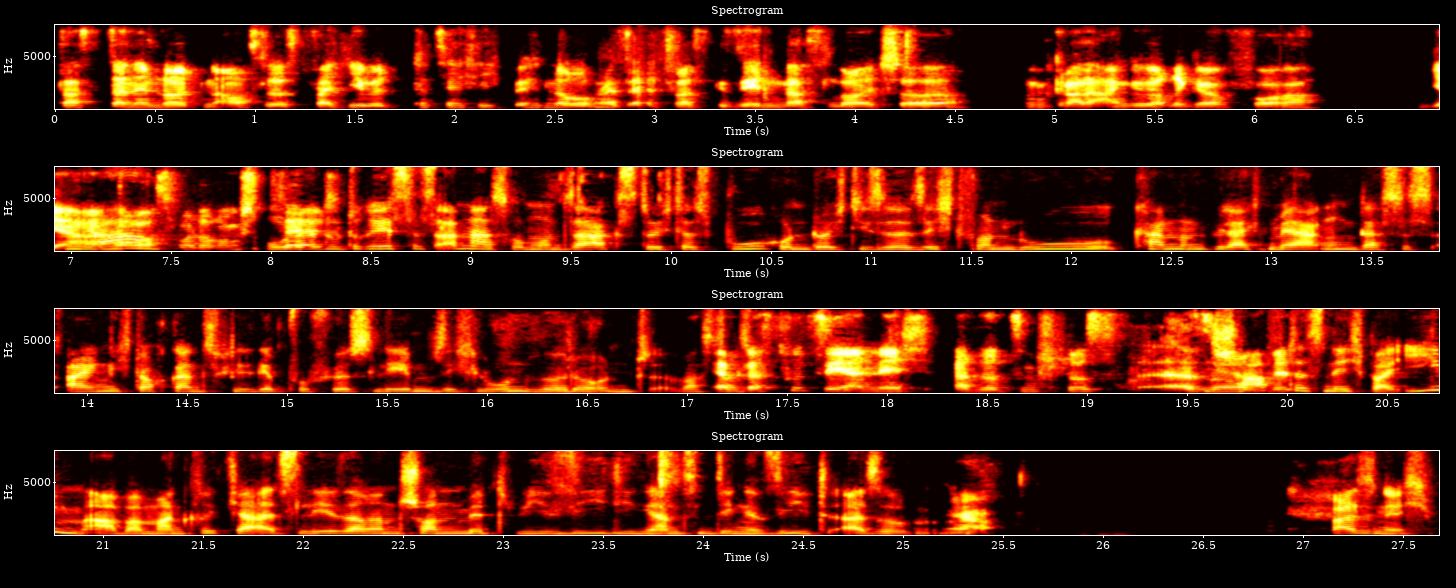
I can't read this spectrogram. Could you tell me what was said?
das dann in Leuten auslöst, weil hier wird tatsächlich Behinderung als etwas gesehen, dass Leute und gerade Angehörige vor ja, ja, Herausforderung stellt. Oder du drehst es andersrum und sagst, durch das Buch und durch diese Sicht von Lou kann man vielleicht merken, dass es eigentlich doch ganz viel gibt, wofür das Leben sich lohnen würde und was. Ja, aber das tut sie ja nicht. Also zum Schluss. Also sie schafft es nicht bei ihm, aber man kriegt ja als Leserin schon mit, wie sie die ganzen Dinge sieht. Also. Ja. Weiß ich nicht.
